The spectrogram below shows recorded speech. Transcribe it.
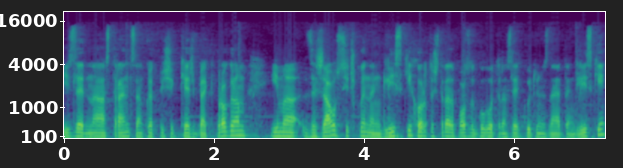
излезе една страница, на която пише Cashback Program. Има, за жалост всичко е на английски, хората ще трябва да ползват Google Translate, които не знаят английски.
